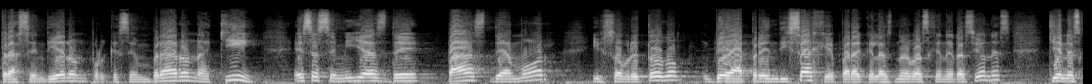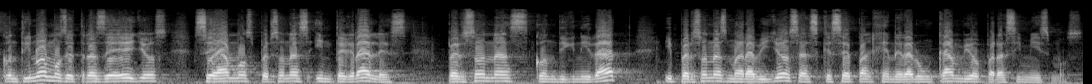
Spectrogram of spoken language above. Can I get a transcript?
trascendieron porque sembraron aquí esas semillas de paz, de amor y sobre todo de aprendizaje para que las nuevas generaciones, quienes continuamos detrás de ellos, seamos personas integrales, personas con dignidad y personas maravillosas que sepan generar un cambio para sí mismos.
